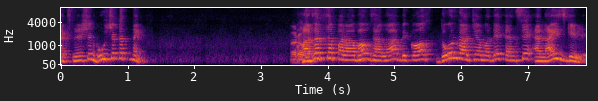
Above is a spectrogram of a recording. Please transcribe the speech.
एक्सप्लेनेशन होऊ शकत नाही. भाजपचा पराभव झाला बिकॉज दोन राज्यामध्ये त्यांचे अलायन्स गेले.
